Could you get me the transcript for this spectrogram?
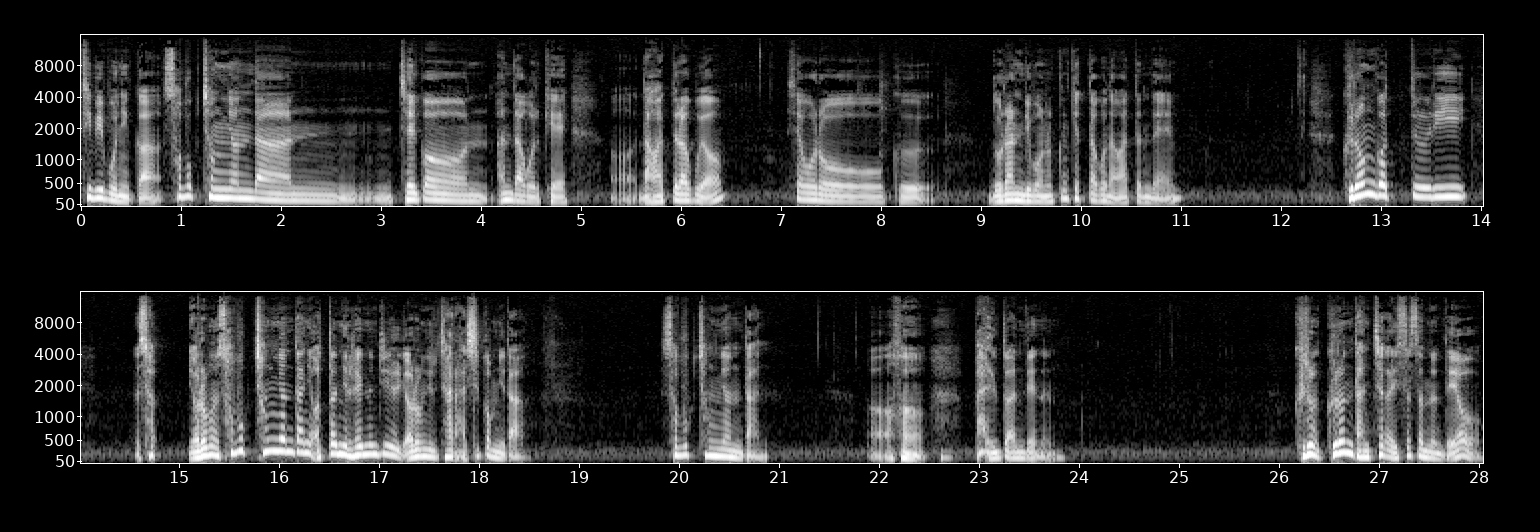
TV 보니까 서북 청년단 재건한다고 이렇게 어, 나왔더라고요. 세월호 그 노란 리본을 끊겠다고 나왔던데 그런 것들이 서, 여러분 서북 청년단이 어떤 일을 했는지 여러분들이 잘 아실 겁니다. 서북 청년단 어, 말도 안 되는 그런 그런 단체가 있었었는데요.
